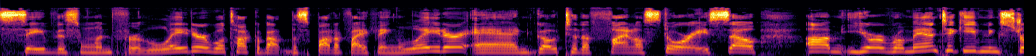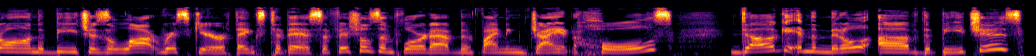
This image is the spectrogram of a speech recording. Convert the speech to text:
save this one for later. We'll talk about the Spotify thing later and go to the final story. So, um, your romantic evening stroll on the beach is a lot riskier thanks to this. Officials in Florida have been finding giant holes dug in the middle of the beaches,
